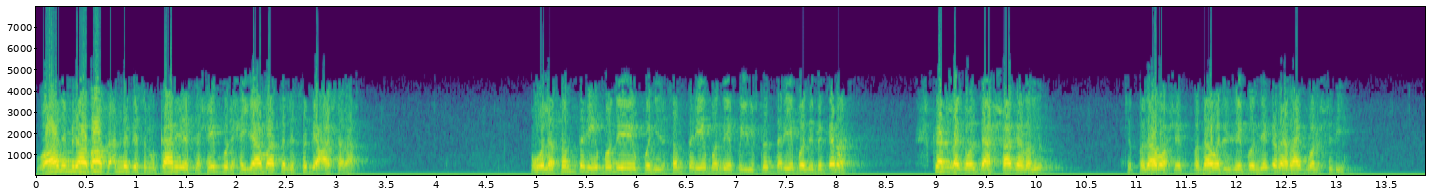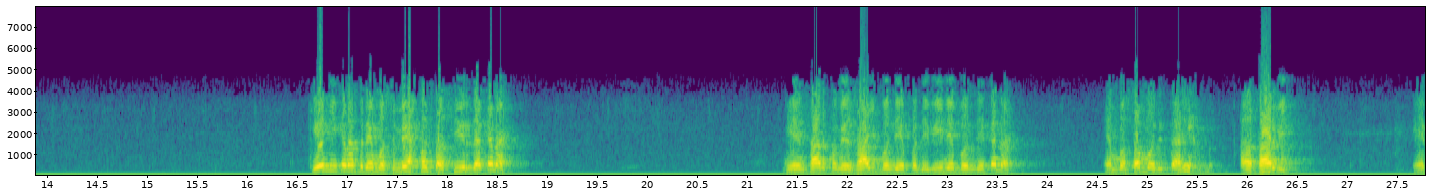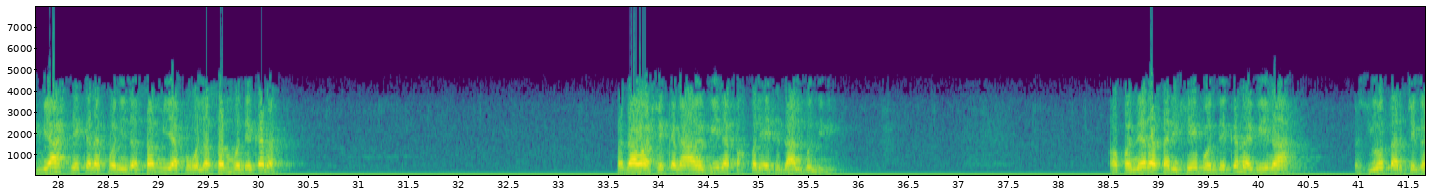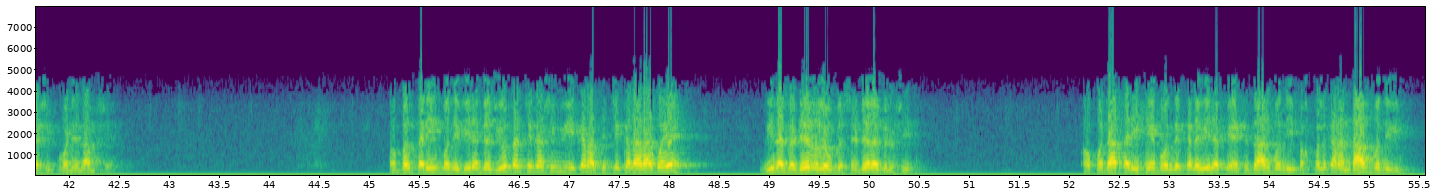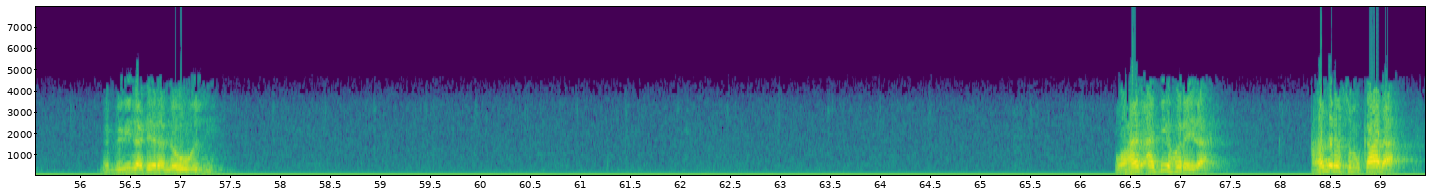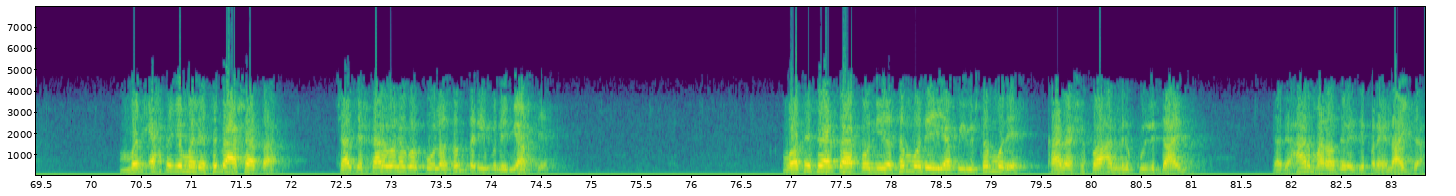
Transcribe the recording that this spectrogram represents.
وعن ابن عباس ان النبي صلى الله عليه وسلم كان يستحب الحجامه لسبع عشره ولا سم تريه بني بني سم تريه بني بني يشتن تريه بني بكنا شكر لقول دا شاغنل چې په دا وخت په دا ورځ یې باندې کنه راګ ول شدي کې دې کنه په موسمي خپل تاثیر ده کنه د انسان په مزاج باندې په دې وینې باندې کنه هم موسم د تاریخ اثر وي ا م ي ا ش ت ك ن ا پ ن ي ن س م ي ا پ و ل س م ن ك ن ا ف د ا و ش ك ن ا ب ي ن ا پ خ ب ل ا ت د ا ل ب ن د و ي او پ ن ر ا ت ر ي ش ي ب ن د ك ن ا ب ي ن ا زيو تر چ گ ش ي پ و ن د ا م ش ي په بل طریق باندې وینه به زیوته چې کا شي وی کنه چې کله راغوي وینه به ډېر لوګ شي ډېر به شي او په دا طریقې باندې کنه وینه په اعتدال باندې په خپل کار انداز باندې وی د بیوی له ډېره نه ووځي وعن ابي هريره عن رسم قال من احتجم لسبع شاتا چا چې ښکار ولګول په لسم ترې په دې میاشتې واته سرته په نیسم باندې یا په یوسم باندې کانا شفاء من کل دایم دا د هر مرض لري پر علاج ده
